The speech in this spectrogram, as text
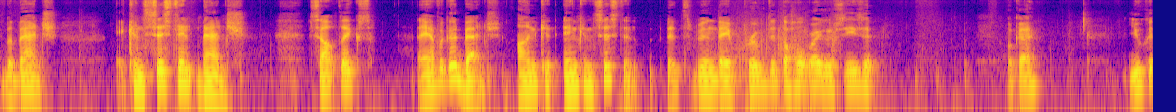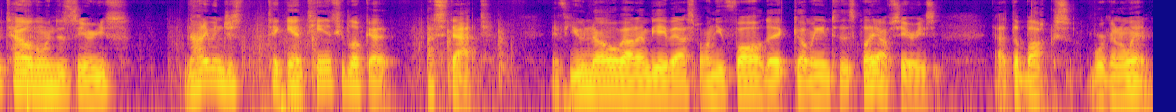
The bench, a consistent bench. Celtics, they have a good bench, un- inconsistent. It's been they proved it the whole regular season. Okay, you could tell going to the series, not even just taking a teensy look at a stat. If you know about NBA basketball and you followed it going into this playoff series, that the Bucks were gonna win.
